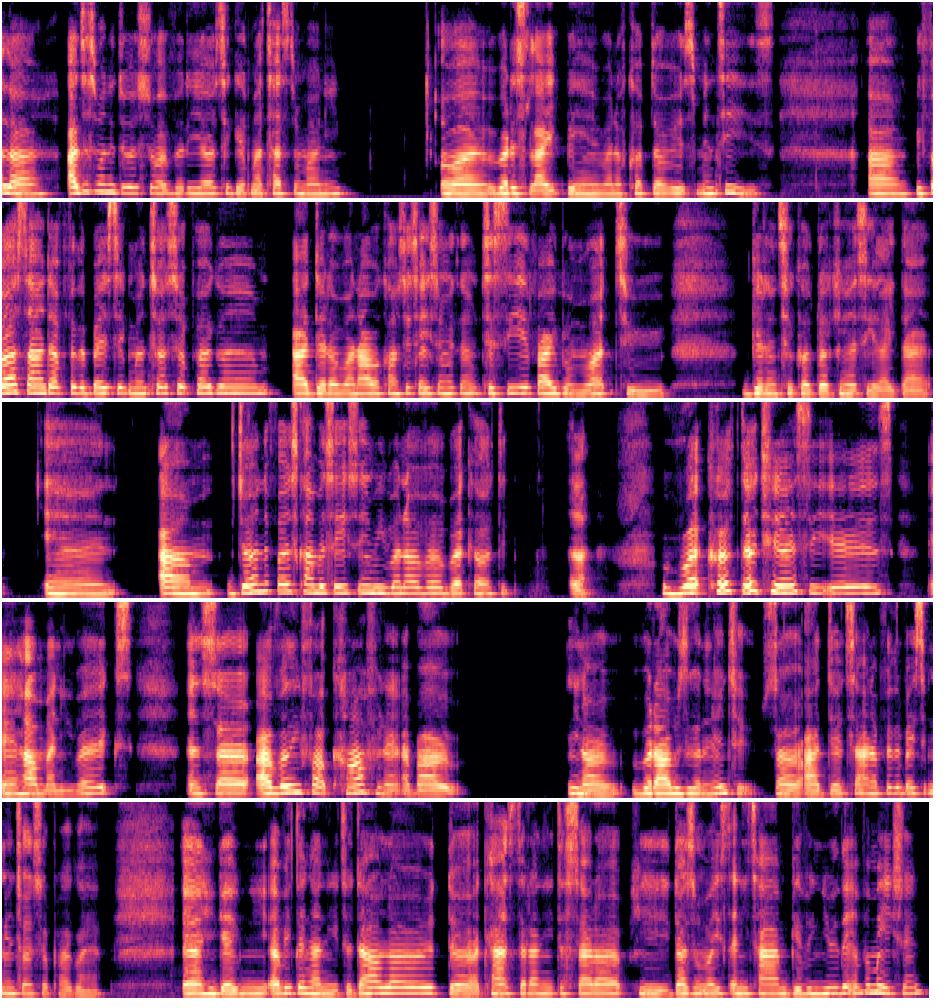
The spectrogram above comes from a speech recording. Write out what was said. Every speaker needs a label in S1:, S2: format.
S1: Hello, I just want to do a short video to give my testimony or what it's like being one of Crypto Roots mentees. Um, before I signed up for the basic mentorship program, I did a one hour consultation with him to see if I even want to get into cryptocurrency like that. And um, during the first conversation, we went over what, uh, what cryptocurrency is and how money works. And so I really felt confident about, you know, what I was getting into. So I did sign up for the basic mentorship program. And he gave me everything I need to download, the accounts that I need to set up. He doesn't waste any time giving you the information.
